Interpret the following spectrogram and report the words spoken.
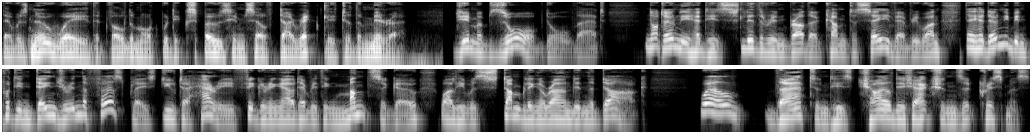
there was no way that Voldemort would expose himself directly to the mirror. Jim absorbed all that. Not only had his Slytherin brother come to save everyone, they had only been put in danger in the first place due to Harry figuring out everything months ago while he was stumbling around in the dark. Well, that and his childish actions at Christmas.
